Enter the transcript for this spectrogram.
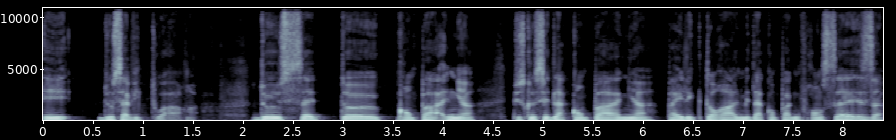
et de sa victoire. De cette euh, campagne, puisque c'est de la campagne, pas électorale, mais de la campagne française,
